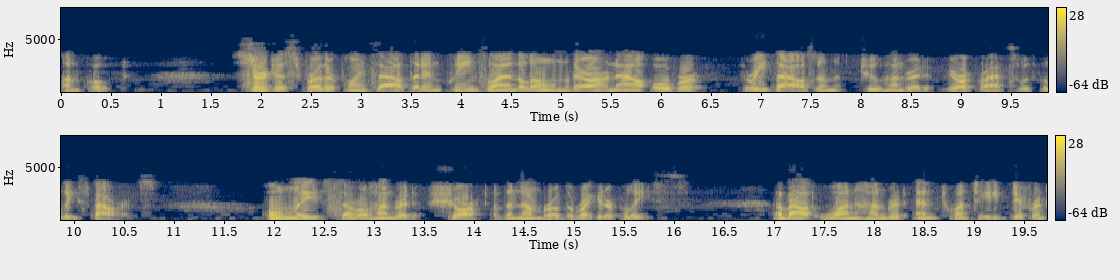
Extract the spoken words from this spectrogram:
unquote. Sturgis further points out that in Queensland alone there are now over 3,200 bureaucrats with police powers only several hundred short of the number of the regular police. About 120 different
